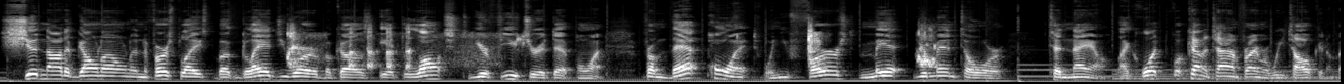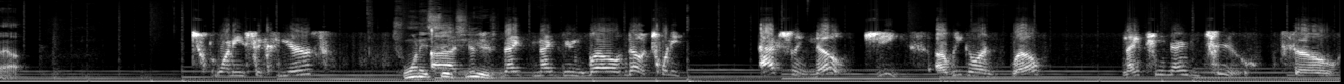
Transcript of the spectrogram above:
should not have gone on in the first place, but glad you were because it launched your future at that point. From that point, when you first met your mentor to now, like what what kind of time frame are we talking about? Twenty six years. Twenty six uh, years. 19, well, no, 20, actually, no. Geez, are we going? Well, 1992. So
